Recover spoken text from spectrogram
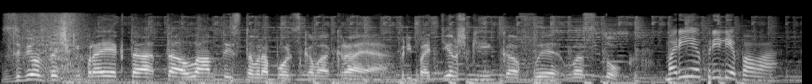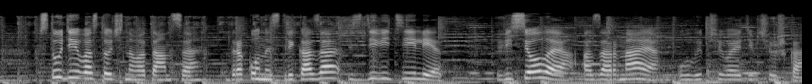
Звездочки проекта «Таланты Ставропольского края» при поддержке кафе «Восток». Мария Прилепова. В студии восточного танца «Дракон и стрекоза» с 9 лет. Веселая, озорная, улыбчивая девчушка.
